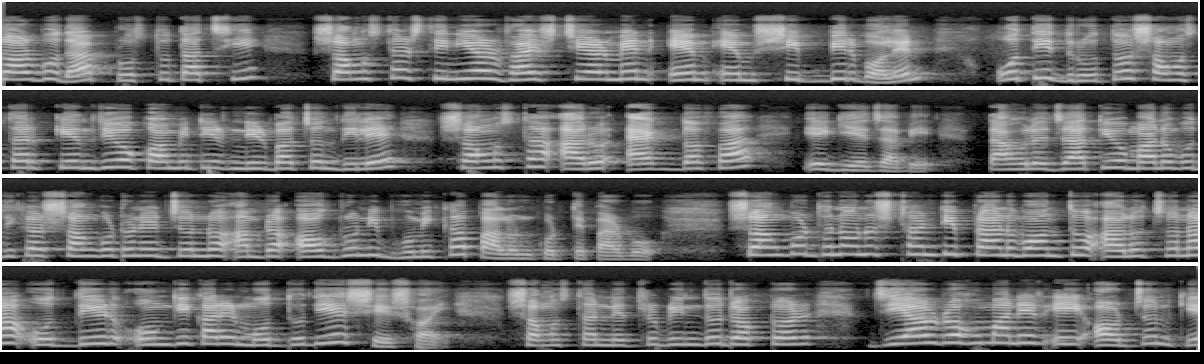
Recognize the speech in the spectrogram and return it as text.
সর্বদা প্রস্তুত আছি। সংস্থার senior vice chairman M M Shibbir বলেন, অতি দ্রুত সংস্থার কেন্দ্রীয় কমিটির নির্বাচন দিলে সংস্থা আরও এক দফা এগিয়ে যাবে। তাহলে জাতীয় মানবাধিকার সংগঠনের জন্য আমরা অগ্রণী ভূমিকা পালন করতে পারব। সংবর্ধনা অনুষ্ঠানটি প্রাণবন্ত আলোচনা ও দৃঢ় অঙ্গীকারের মধ্য দিয়ে শেষ হয়। সংস্থার নেতৃবৃন্দ ডক্টর জিয়াউর রহমানের এই অর্জনকে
